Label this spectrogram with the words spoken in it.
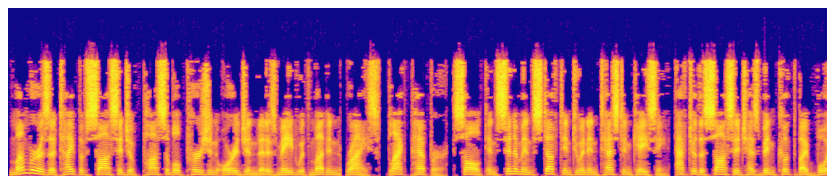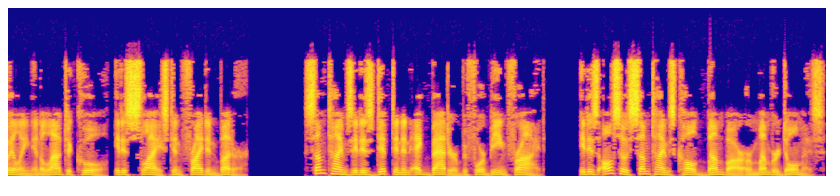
Mumbar is a type of sausage of possible Persian origin that is made with mutton, rice, black pepper, salt and cinnamon stuffed into an intestine casing. After the sausage has been cooked by boiling and allowed to cool, it is sliced and fried in butter. Sometimes it is dipped in an egg batter before being fried. It is also sometimes called bumbar or mumbar dolmas.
